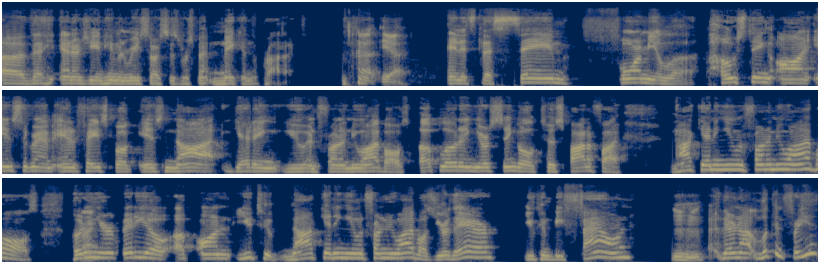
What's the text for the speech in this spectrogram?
of the energy and human resources were spent making the product yeah. and it's the same formula. Posting on Instagram and Facebook is not getting you in front of new eyeballs. Uploading your single to Spotify, not getting you in front of new eyeballs. Putting Right. your video up on YouTube, not getting you in front of new eyeballs. You're there. You can be found. Hmm They're not looking for you.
